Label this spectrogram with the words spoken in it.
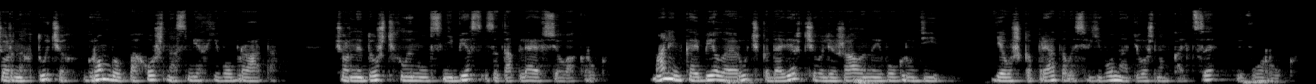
Черных тучах гром был похож на смех его брата. Черный дождь хлынул с небес, затопляя все вокруг. Маленькая белая ручка доверчиво лежала на его груди. Девушка пряталась в его надежном кольце его рук.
